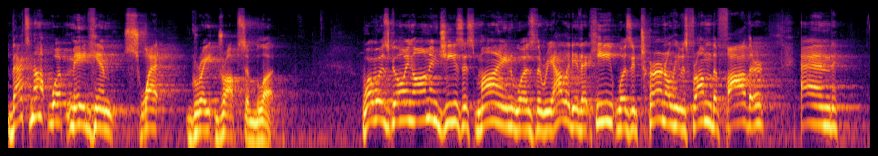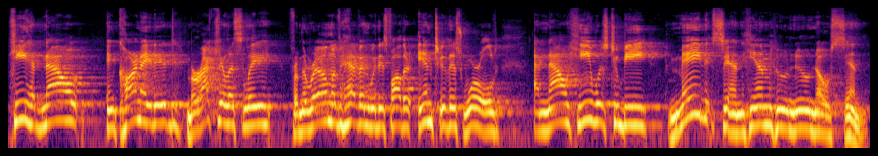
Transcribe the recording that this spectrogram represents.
that's not what made him sweat great drops of blood. What was going on in Jesus' mind was the reality that he was eternal, he was from the Father and he had now incarnated miraculously from the realm of heaven with his Father into this world. And now he was to be made sin, him who knew no sin.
